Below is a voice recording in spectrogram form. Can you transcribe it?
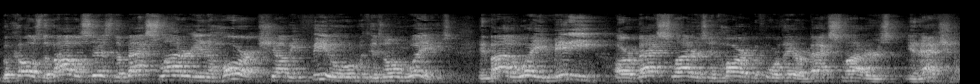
because the Bible says the backslider in heart shall be filled with his own ways. And by the way, many are backsliders in heart before they are backsliders in action.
